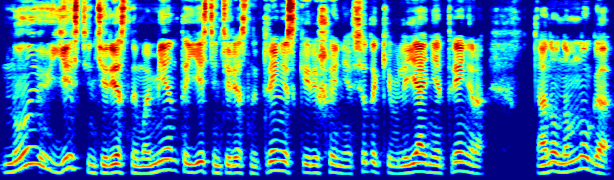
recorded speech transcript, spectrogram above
Ну, есть интересные моменты, есть интересные тренерские решения. Все-таки влияние тренера, оно намного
